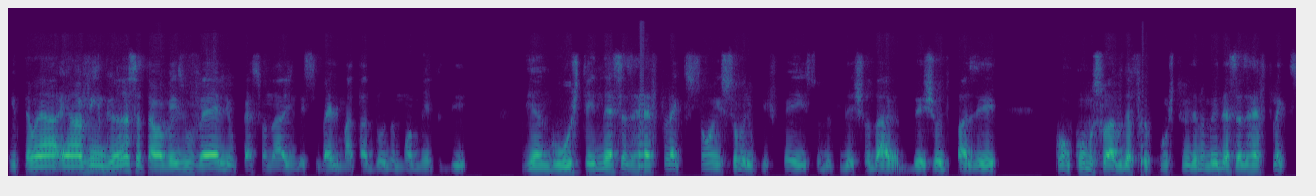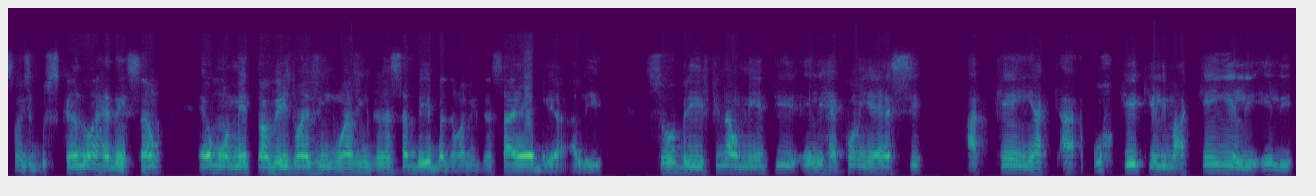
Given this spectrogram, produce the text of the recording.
Então é, é uma vingança, talvez, o velho, o personagem desse velho matador, no momento de, de angústia e nessas reflexões sobre o que fez, sobre o que deixou, da, deixou de fazer, com, como sua vida foi construída, no meio dessas reflexões e buscando uma redenção, é o momento, talvez, de uma, uma vingança bêbada, uma vingança ébria ali, sobre finalmente ele reconhece a quem, a, a por que, que ele, a quem ele, ele,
